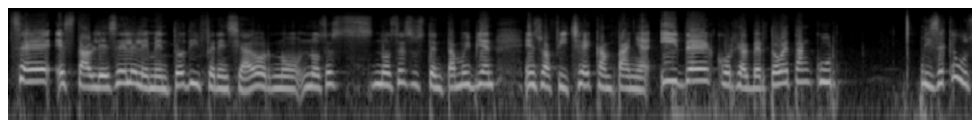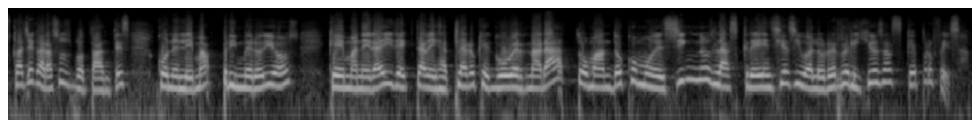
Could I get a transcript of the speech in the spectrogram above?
se establece el elemento diferenciador, no, no, se, no se sustenta muy bien en su afiche de campaña. Y de Jorge Alberto Betancourt, Dice que busca llegar a sus votantes con el lema Primero Dios, que de manera directa deja claro que gobernará tomando como designos las creencias y valores religiosas que profesa.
